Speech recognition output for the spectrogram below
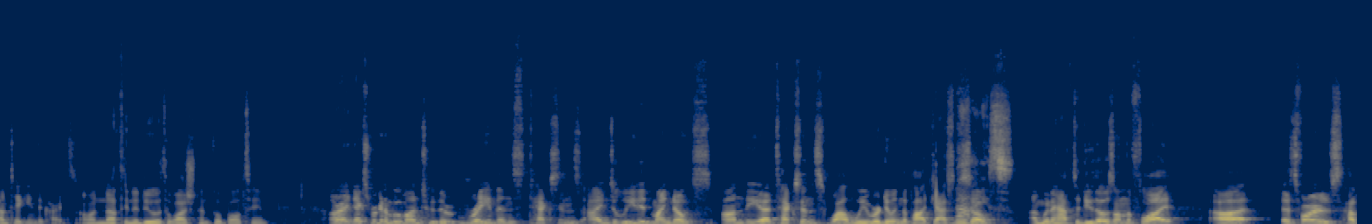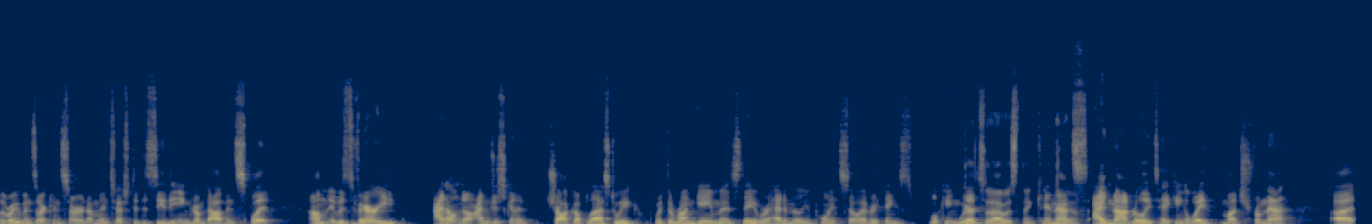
I'm taking the Cards. I want nothing to do with the Washington football team. All right, next we're going to move on to the Ravens Texans. I deleted my notes on the uh, Texans while we were doing the podcast, so I'm going to have to do those on the fly. Uh, as far as how the Ravens are concerned, I'm interested to see the Ingram Dobbins split. Um, it was very, I don't know. I'm just going to chalk up last week with the run game as they were ahead a million points, so everything's looking weird. That's what I was thinking. and too. that's I'm not really taking away much from that. Uh,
